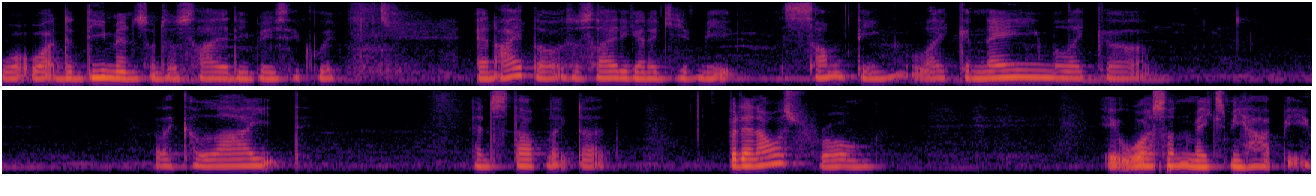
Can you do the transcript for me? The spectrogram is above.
what, what the demands on society basically. And i thought society gonna give me something like a name like a like a light and stuff like that. But then i was wrong. It wasn't makes me happy.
